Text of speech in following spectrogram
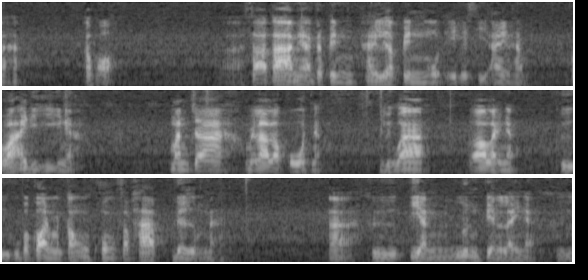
นะฮะ ก็พออ่า SATA เนี่ยจะเป็นให้เลือกเป็นโหมด AHCI นะครับ เพราะว่า IDE เนี่ย มันจะเวลาเราโค้ดเนี่ย หรือว่าเราอะไรเนี่ย คืออุปกรณ์มันต้องคงสภาพเดิมนะฮะอ่า คือเปลี่ยนรุ่นเปลี่ยนอะไรเนี่ย คือ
